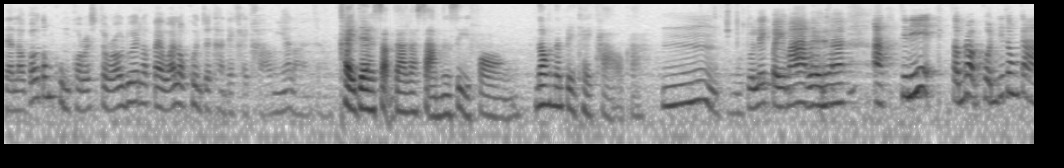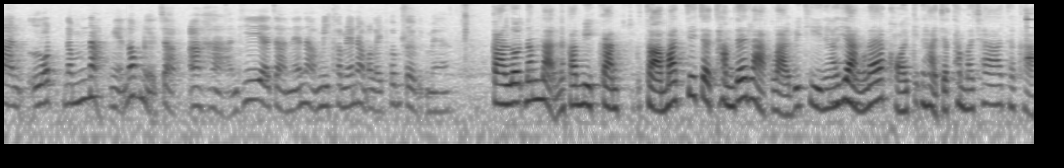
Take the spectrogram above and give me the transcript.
แต่เราก็ต้องคุมคอเลสเตอรอลด้วย เราแปลว่าเราควรจะทานแต่ไข่ขาวอย่างเงี้ยเหรออาจารย์ ไข่แดงสัปดาห์ละ3-4ฟอง นอกนั้นเป็นไข่ขาวค่ะ อืมโหตัวเลขไปมากเลยนะอะทีนี้สำหรับคนที่ต้องการลดน้ำหนักเนี่ยนอกเหนือจากอาหารที่อาจารย์แนะนำมีคำแนะนำอะไรเพิ่มเติมอีกไหมคะ การลดน้ำหนักนะคะมีการสามารถที่จะทำได้หลากหลายวิธีนะคะอย่างแรกขอให้กินอาหารจากธรรมชาติเถอะค่ะ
